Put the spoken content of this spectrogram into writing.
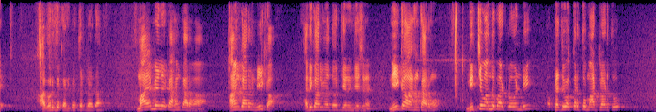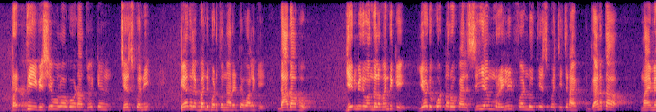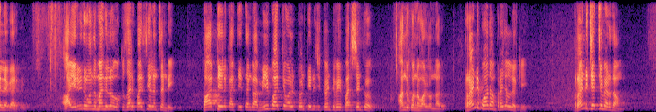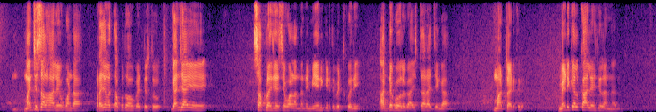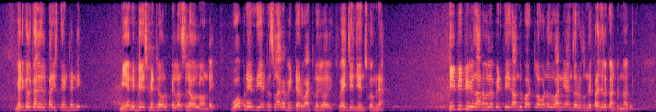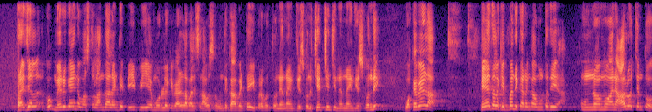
అభివృద్ధి కనిపించట్లేదా? మా ఎమ్మెల్యేకి అహంకారమా? అహంకారం నీకా? అధికారుల మీద దౌర్జన్యం చేసిన నీకా అహంకారం నిత్యం అందుబాటులో ఉండి ప్రతి ఒక్కరితో మాట్లాడుతూ ప్రతి విషయంలో కూడా జోక్యం చేసుకొని పేదలు ఇబ్బంది పడుతున్నారంటే వాళ్ళకి దాదాపు ఎనిమిది వందల మందికి ఏడు కోట్ల రూపాయల సీఎం రిలీఫ్ ఫండ్ తీసుకొచ్చి ఇచ్చిన ఘనత మా ఎమ్మెల్యే గారిది. ఆ ఎనిమిది వందల మందిలో ఒకసారి పరిశీలించండి. పార్టీలకు అతీతంగా మీ పార్టీ వాళ్ళు ట్వంటీ నుంచి ట్వంటీ ఫైవ్ పర్సెంట్ అందుకున్న వాళ్ళు ఉన్నారు. రండి పోదాం ప్రజల్లోకి. రండి చర్చ పెడదాం. మంచి సలహాలు ఇవ్వకుండా ప్రజలను తప్పుతో పెట్టిస్తూ గంజాయి సప్లై చేసే వాళ్ళందరినీ మేనికిడితి పెట్టుకొని అడ్డగోలుగా ఇష్టారాజ్యంగా మాట్లాడుతారు మెడికల్ కాలేజీలు అన్నారు. మెడికల్ కాలేజీల పరిస్థితి ఏంటండి? మీ అన్ని బేస్మెంట్ లెవెల్ పిల్లర్స్ లెవెల్లో ఉన్నాయి. ఓపెన్ ఎయిర్ థియేటర్స్ లాగా పెట్టారు. వాటిలో వైద్యం చేయించుకోమినా? పీపీపీ విధానంలో పెడితే ఇది అందుబాటులో ఉండదు. అన్యాయం జరుగుతుంది. ప్రజలకు అంటున్నారు. ప్రజలకు మెరుగైన వస్తువులు అందాలంటే పీపీఏ మోడ్లోకి వెళ్ళవలసిన అవసరం ఉంది కాబట్టే ఈ ప్రభుత్వం నిర్ణయం తీసుకుంది చర్చించి నిర్ణయం తీసుకుంది. ఒకవేళ పేదలకు ఇబ్బందికరంగా ఉంటుంది ఉన్నాము అనే ఆలోచనతో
